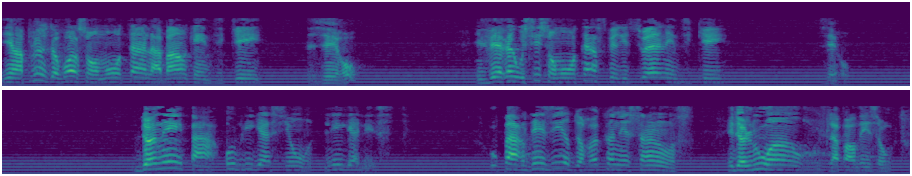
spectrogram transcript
Et en plus de voir son montant à la banque indiqué zéro, il verrait aussi son montant spirituel indiqué zéro. Donné par obligation légaliste ou par désir de reconnaissance et de louange de la part des autres,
